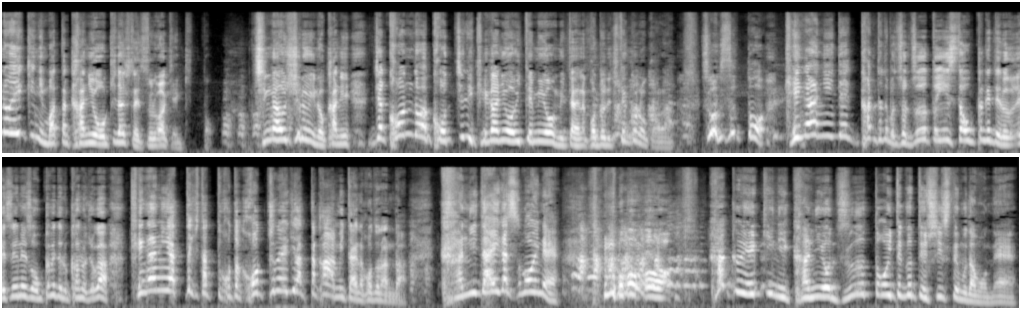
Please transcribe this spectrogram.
の駅にまたカニを置き出したりするわけ、きっと。違う種類のカニ。じゃあ今度はこっちに毛ガニ置いてみようみたいなことにしてくのかな。そうすると、毛ガニでか、例えばそずっとインスタ追っかけてる、SNS 追っかけてる彼女が、毛ガニやってきたってことはこっちの駅だったかみたいなことなんだ。カニ代がすごいね。もう、各駅にカニをずっと置いてくっていうシステムだもんね。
